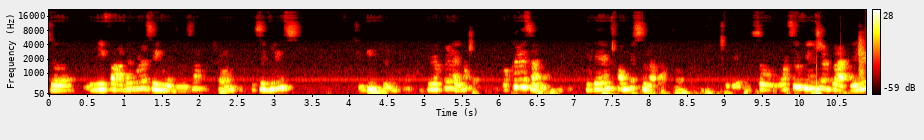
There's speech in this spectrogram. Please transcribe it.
సో మీ ఫాదర్ కూడా సేమ్ బిజినెస్. సిబ్లింగ్స్. మీరు ఒక్కరేనా? ఒక్కరే సన్న మీ పేరెంట్స్ పంపిస్తున్నారా? సో వాట్స్ ఫ్యూచర్ ప్లాన్ వెళ్ళి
